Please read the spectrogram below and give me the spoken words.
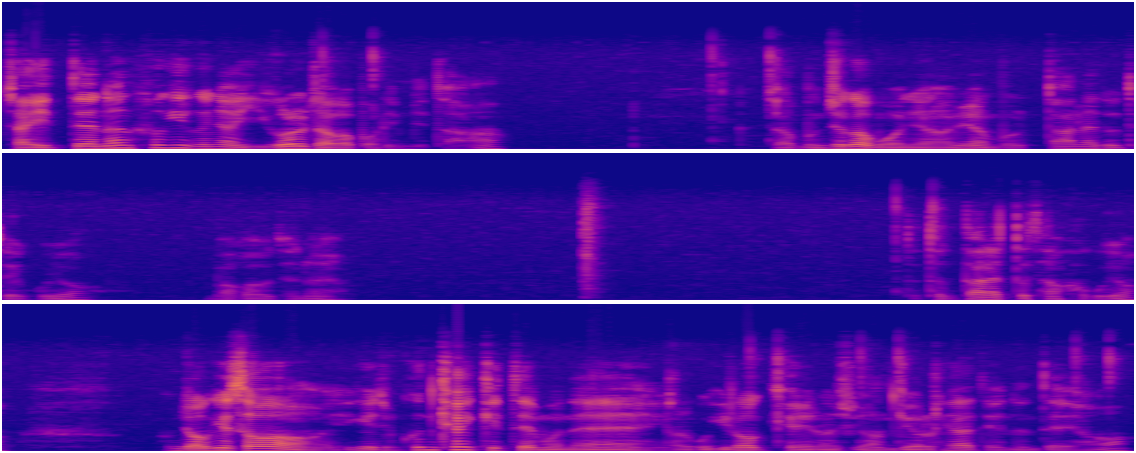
자 이때는 흙이 그냥 이걸 잡아버립니다. 자 문제가 뭐냐면 뭘 따내도 되고요. 막아도 되나요? 어쨌든 따냈다 생각하고요. 그럼 여기서 이게 좀 끊겨 있기 때문에 결국 이렇게 이런 식으로 연결을 해야 되는데요.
